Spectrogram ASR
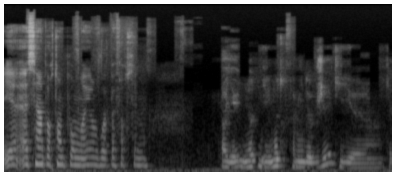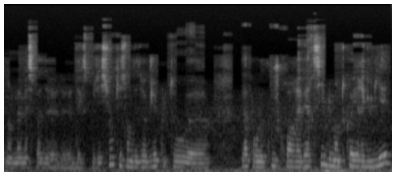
est assez importante pour moi et on ne le voit pas forcément. Alors, il, y a une autre, il y a une autre famille d'objets qui, qui, est dans le même espace d'exposition, qui sont des objets plutôt, là pour le coup, je crois, réversibles, mais en tout cas irréguliers.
